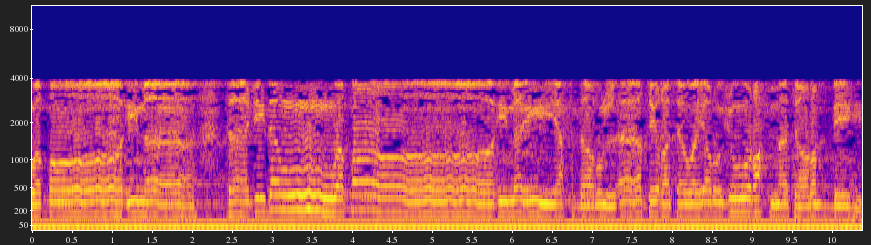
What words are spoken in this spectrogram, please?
وقائما؟ ساجدا وقائما يحذر الآخرة ويرجو رحمة ربه.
